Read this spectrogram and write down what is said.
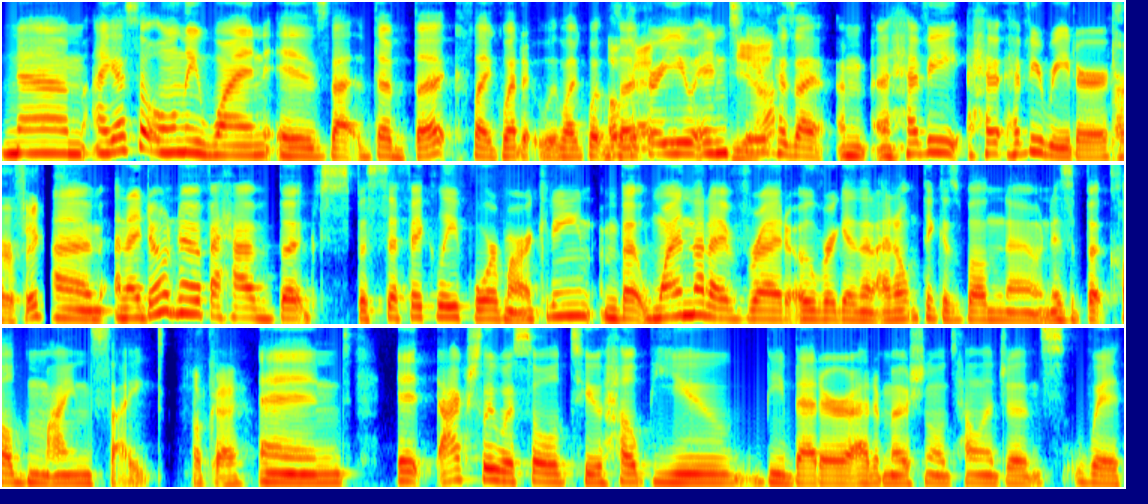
Um, I guess the only one is that the book, like what, like what okay. book are you into? Because yeah. I'm a heavy, he- heavy reader. Perfect. Um, and I don't know if I have booked specifically for marketing, but one that I've read over again that I don't think is well known is a book called Mindsight. Okay. And it actually was sold to help you be better at emotional intelligence with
